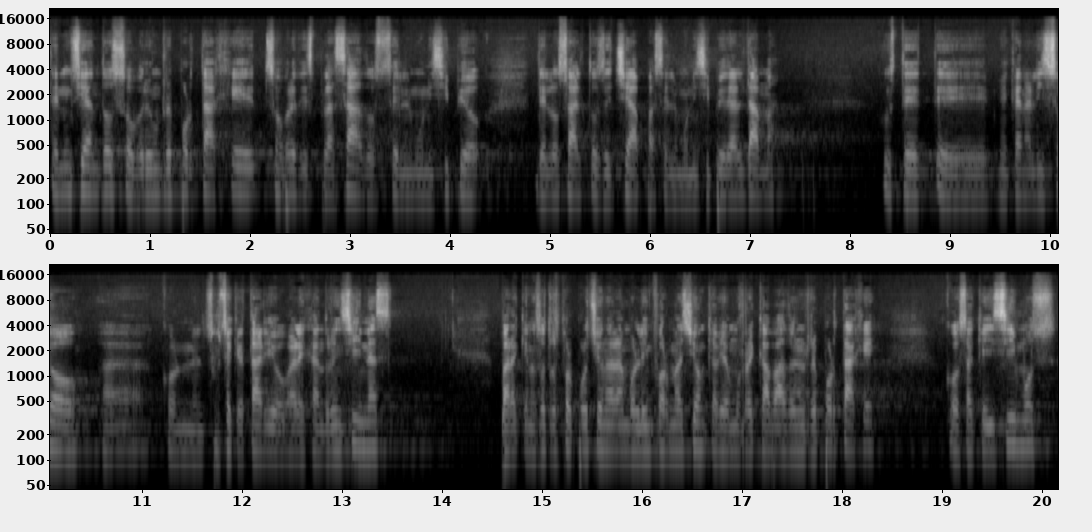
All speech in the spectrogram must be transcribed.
denunciando sobre un reportaje sobre desplazados en el municipio de Los Altos de Chiapas, en el municipio de Aldama. Usted eh, me canalizó ah, con el subsecretario Alejandro Encinas para que nosotros proporcionáramos la información que habíamos recabado en el reportaje, cosa que hicimos.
